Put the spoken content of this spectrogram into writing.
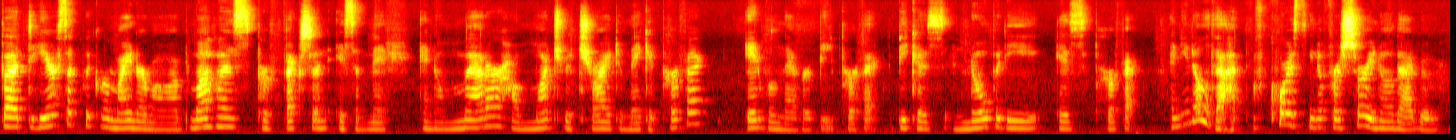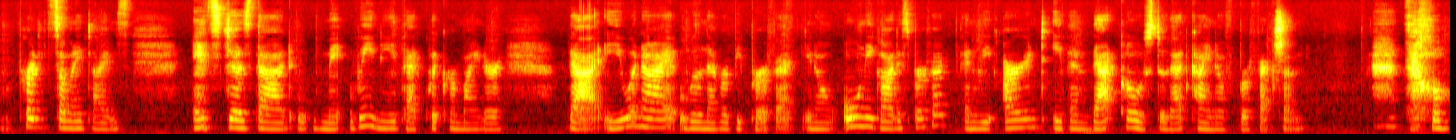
But here's a quick reminder mama. Mama's perfection is a myth and no matter how much we try to make it perfect it will never be perfect because nobody is perfect. And you know that. Of course you know for sure you know that. We've heard it so many times it's just that we need that quick reminder that you and I will never be perfect. You know, only God is perfect, and we aren't even that close to that kind of perfection. So,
